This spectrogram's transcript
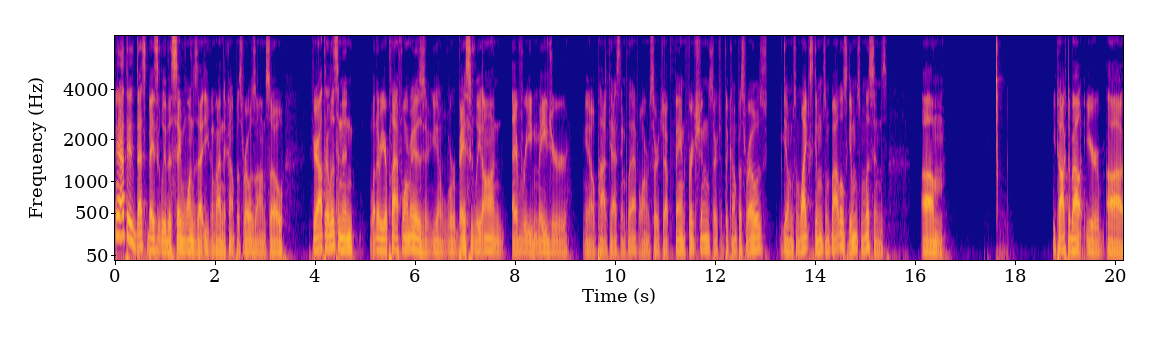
Yeah, I think that's basically the same ones that you can find the Compass Rose on. So if you're out there listening, whatever your platform is, you know, we're basically on every major, you know, podcasting platform. Search up Fan Friction, search up the Compass Rose, give them some likes, give them some follows, give them some listens. Um, you talked about your, uh,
